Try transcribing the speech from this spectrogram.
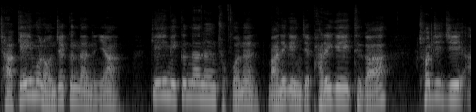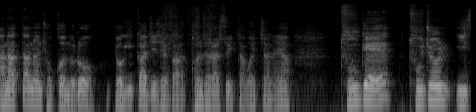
자, 게임은 언제 끝나느냐? 게임이 끝나는 조건은 만약에 이제 바리게이트가 쳐지지 않았다는 조건으로 여기까지 제가 건설할 수 있다고 했잖아요. 두 개, 두 줄, 이,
